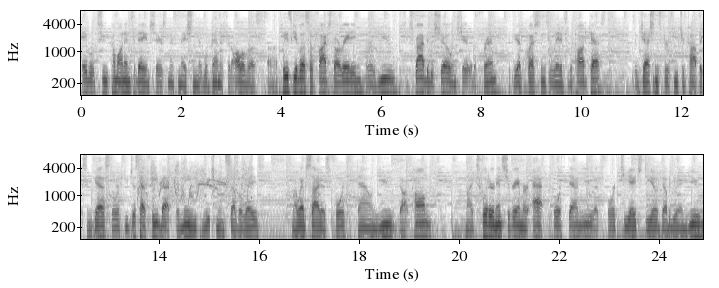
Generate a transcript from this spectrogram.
able to come on in today and share some information that will benefit all of us. Uh, please give us a five star rating, a review, subscribe to the show, and share it with a friend. If you have questions related to the podcast, suggestions for future topics and guests, or if you just have feedback for me, you can reach me in several ways. My website is fourthdownu.com. My Twitter and Instagram are at fourthdownu. That's 4 T H D O W N U.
